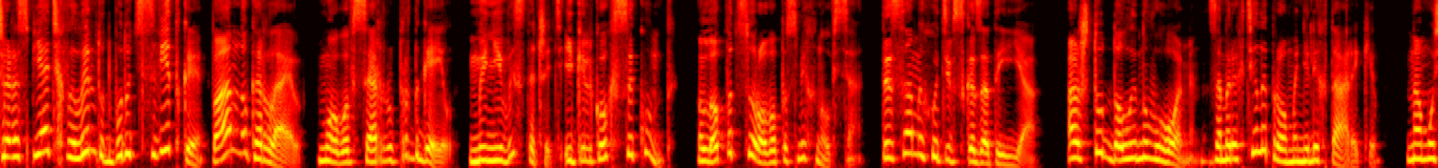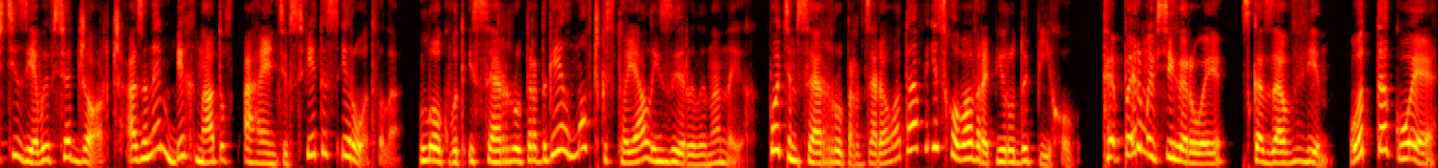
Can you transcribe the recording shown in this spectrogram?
Через п'ять хвилин тут будуть свідки. Панно Карлайл, мовив сер Руперт Гейл. Мені вистачить і кількох секунд. Локвуд сурово посміхнувся. Те саме хотів сказати і я. Аж тут долинув гомін, замерехтіли промені ліхтариків. На мості з'явився Джордж, а за ним біг натовп агентів з Фіттес і Ротвелла. Локвуд і сер Руперт Гейл мовчки стояли і зирили на них. Потім сер Руперт зареготав і сховав рапіру до піхов. Тепер ми всі герої, сказав він. Отакої.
